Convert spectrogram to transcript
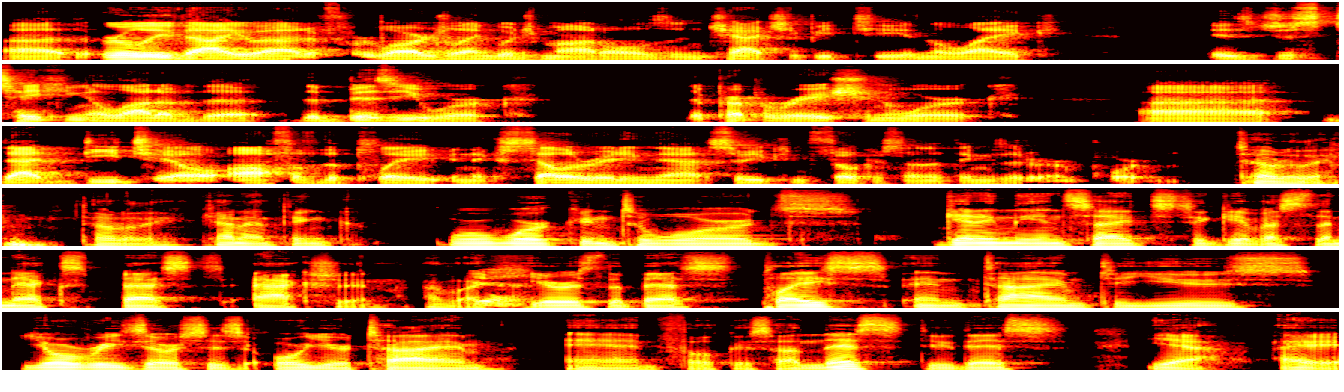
uh, the early value added for large language models and ChatGPT and the like is just taking a lot of the the busy work, the preparation work, uh, that detail off of the plate and accelerating that so you can focus on the things that are important. Totally, totally. Kind of think we're working towards getting the insights to give us the next best action of like yeah. here's the best place and time to use your resources or your time and focus on this do this yeah i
